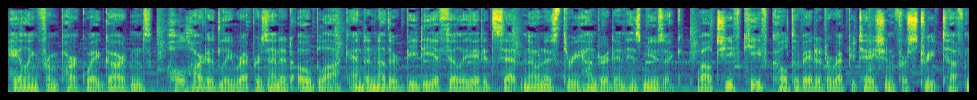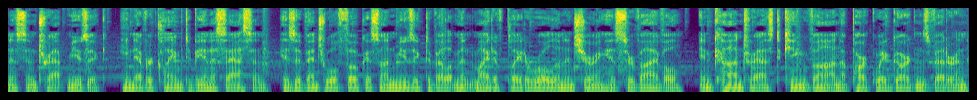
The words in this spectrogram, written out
hailing from Parkway Gardens, wholeheartedly represented O-Block and another BD-affiliated set known as 300 in his music. While Chief Keef cultivated a reputation for street toughness and trap music, he never claimed to be an assassin. His eventual focus on music development might have played a role in ensuring his survival. In contrast, King Von, a Parkway Gardens veteran,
